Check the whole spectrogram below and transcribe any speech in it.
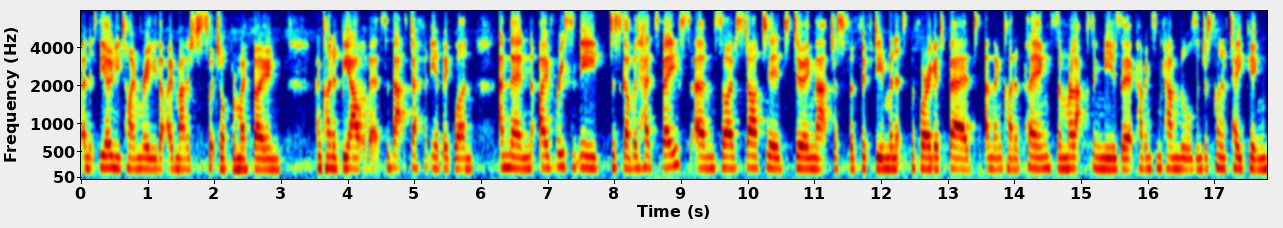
And it's the only time really that I've managed to switch off from my phone and kind of be out of it. So that's definitely a big one. And then I've recently discovered Headspace. Um, so I've started doing that just for 15 minutes before I go to bed and then kind of playing some relaxing music, having some candles, and just kind of taking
